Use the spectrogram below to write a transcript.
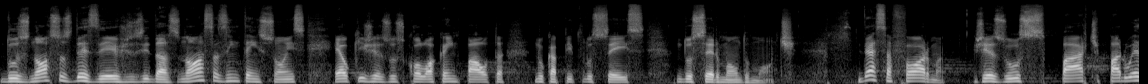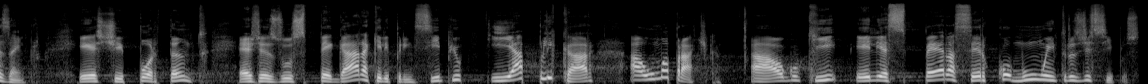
dos nossos desejos e das nossas intenções é o que Jesus coloca em pauta no capítulo 6 do Sermão do Monte. Dessa forma, Jesus parte para o exemplo. Este, portanto, é Jesus pegar aquele princípio e aplicar a uma prática, a algo que ele espera ser comum entre os discípulos.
